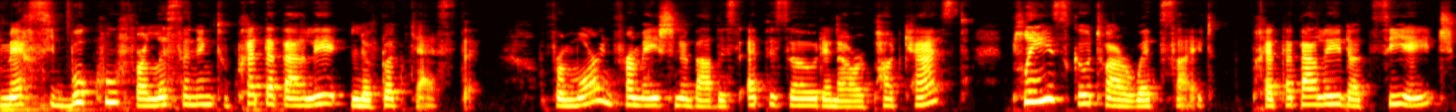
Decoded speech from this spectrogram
Merci beaucoup for listening to Prêt à parler, le podcast. For more information about this episode and our podcast, please go to our website, prêtaparler.ch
